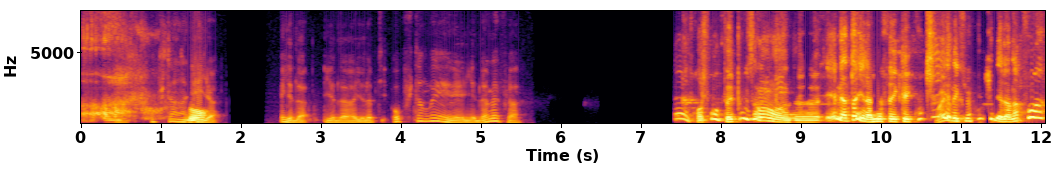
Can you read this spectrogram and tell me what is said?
Ah, Oh putain, Bon. il y a... eh, il y a de la... Il y a de la... Il y a de la petite... Oh putain, ouais, il y a de la meuf là. ouais, franchement, pépouze, hein. euh, Eh mais attends, il y a la meuf avec les cookies, Ouais, avec bien les cookies la dernière fois.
